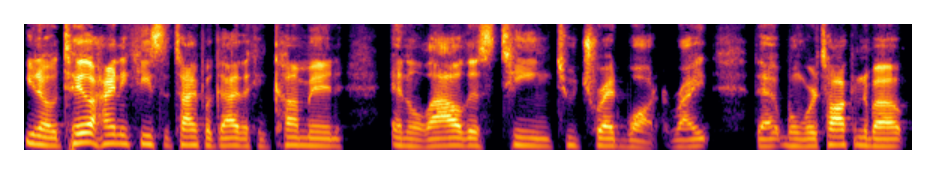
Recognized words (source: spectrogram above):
you know, Taylor Heinicke's the type of guy that can come in and allow this team to tread water, right? That when we're talking about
